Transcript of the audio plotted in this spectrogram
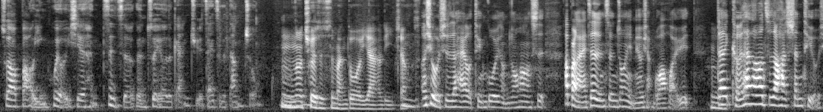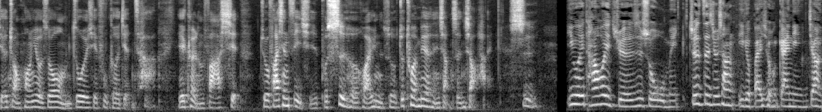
受到报应，会有一些很自责跟罪恶的感觉在这个当中。嗯，那确实是蛮多的压力，这样子。而且我其实还有听过一种状况，是她本来在人生中也没有想过要怀孕，但可是她刚刚知道她身体有一些状况，有时候我们做一些妇科检查，也可能发现，就发现自己其实不适合怀孕的时候，就突然变得很想生小孩。是。因为他会觉得是说，我们就是这就像一个白熊概念，你这样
